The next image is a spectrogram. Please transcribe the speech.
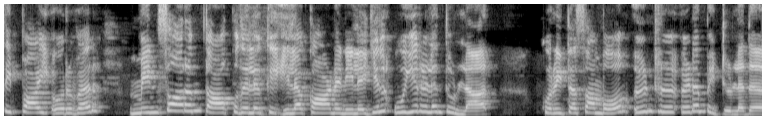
சிப்பாய் ஒருவர் மின்சாரம் தாக்குதலுக்கு இலக்கான நிலையில் உயிரிழந்துள்ளார். குறித்த சம்பவம் இன்று இடம்பெற்றுள்ளது.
